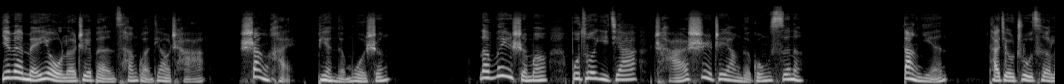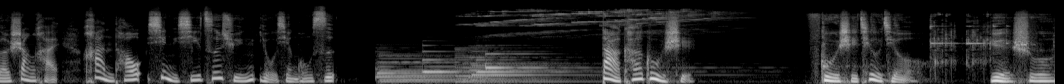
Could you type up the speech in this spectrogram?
因为没有了这本餐馆调查，上海变得陌生。那为什么不做一家茶室这样的公司呢？当年，他就注册了上海汉涛信息咨询有限公司。大咖故事，故事舅舅，越说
